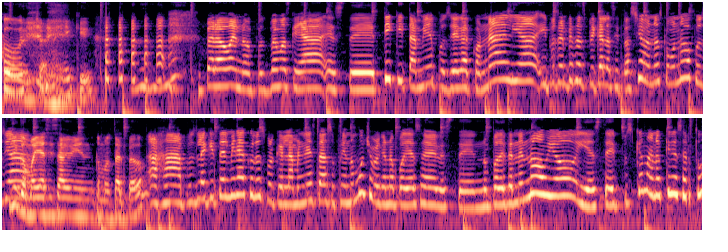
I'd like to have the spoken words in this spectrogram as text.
Oh, cago. Pero bueno, pues vemos que ya este Tiki también pues llega con Alia y pues empieza a explicar la situación, ¿no? Es como, no, pues ya... Sí, como ella sí sabe bien cómo está el pedo. Ajá, pues le quité el Miraculous porque la menina estaba sufriendo mucho porque no podía ser, este, no podía tener novio y este, pues qué onda, ¿no quieres ser tú?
